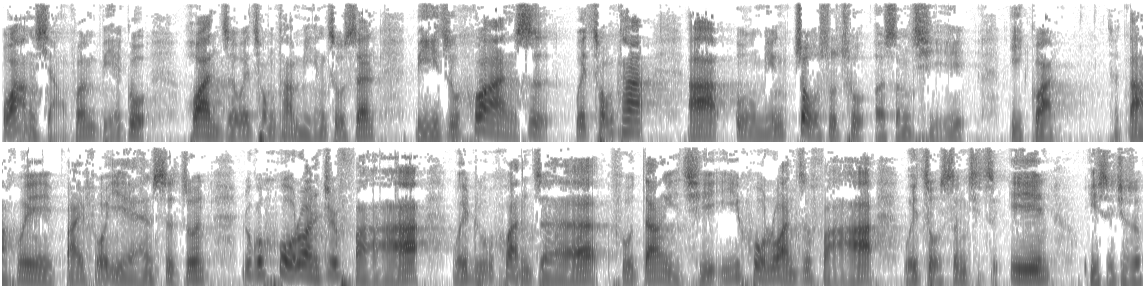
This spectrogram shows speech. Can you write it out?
妄想分别故，幻者为从他名处生，彼诸幻事为从他啊五名咒术处而生起，一贯。这大会白佛言：“世尊，如果祸乱之法为如患者，复当以其一祸乱之法为作生起之因。意思就是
